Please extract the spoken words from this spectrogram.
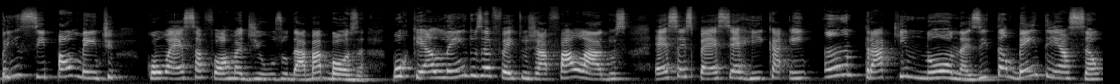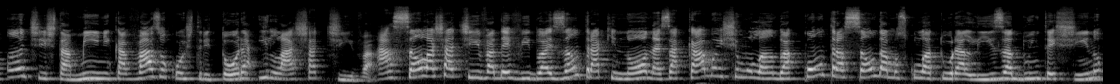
principalmente com essa forma de uso da babosa, porque além dos efeitos já falados, essa espécie é rica em antraquinonas e também tem ação antihistamínica, vasoconstritora e laxativa. A ação laxativa devido às antraquinonas acabam estimulando a contração da musculatura lisa do intestino,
